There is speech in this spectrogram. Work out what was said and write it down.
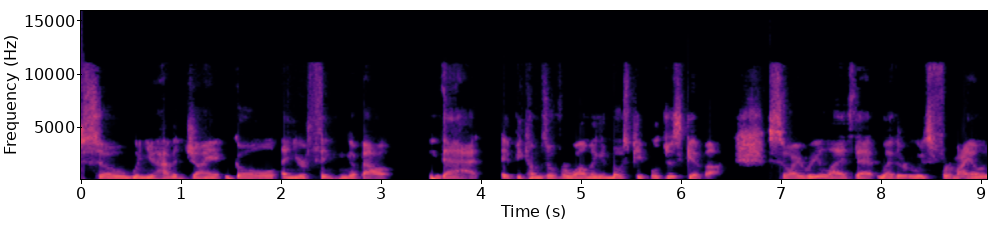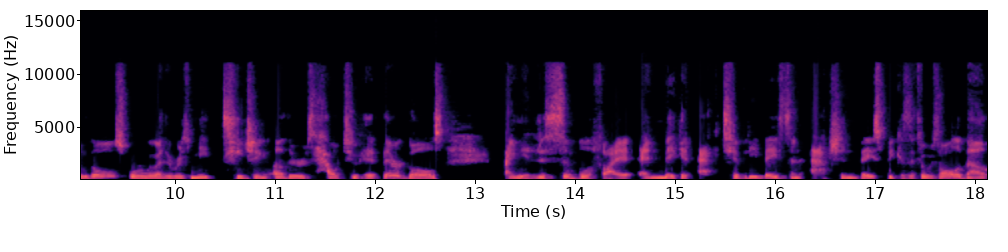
So when you have a giant goal and you're thinking about that, it becomes overwhelming and most people just give up. So I realized that whether it was for my own goals or whether it was me teaching others how to hit their goals, I needed to simplify it and make it activity based and action based because if it was all about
